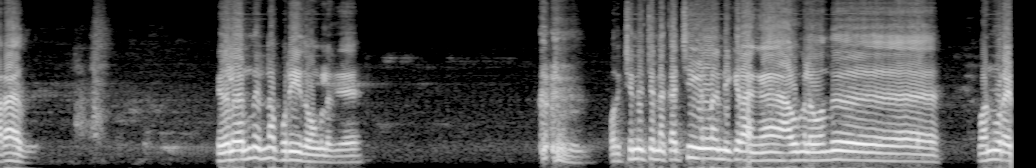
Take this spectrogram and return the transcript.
வராது. இதுல இருந்து என்ன புரியுது உங்களுக்கு? ஒரு சின்ன சின்ன கட்சிகள்லாம் நிக்கிறாங்க. அவங்கள வந்து வன்முறை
